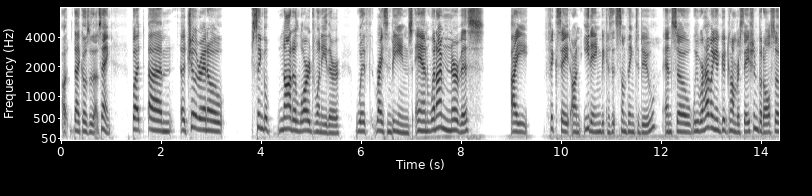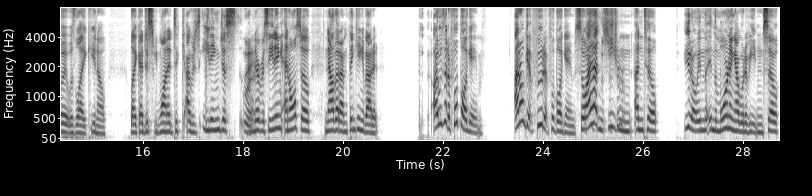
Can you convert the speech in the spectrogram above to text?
uh, that goes without saying, but um, a chile relleno single, not a large one either, with rice and beans. And when I'm nervous, I fixate on eating because it's something to do. And so we were having a good conversation, but also it was like you know. Like I just wanted to, I was eating, just Right. nervous eating, and also now that I'm thinking about it, I was at a football game. I don't get food at football games, so I hadn't eaten until, you know, in the in the morning I would have eaten. So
